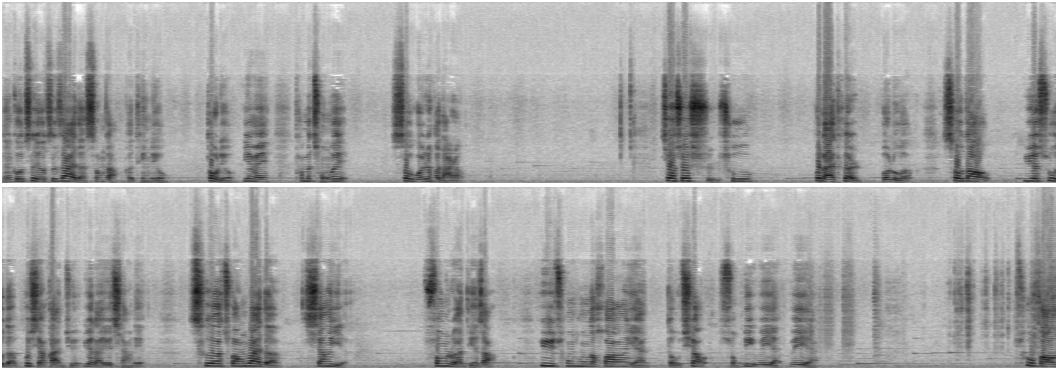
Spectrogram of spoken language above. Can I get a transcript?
能够自由自在地生长和停留、逗留，因为它们从未受过任何打扰。轿车驶出布莱特尔伯罗，受到。约束的不祥感觉越来越强烈，车窗外的乡野峰峦叠嶂，郁郁葱葱的花岗岩陡峭耸立威严威严，簇包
